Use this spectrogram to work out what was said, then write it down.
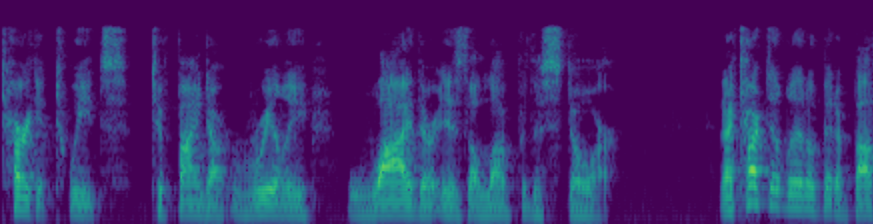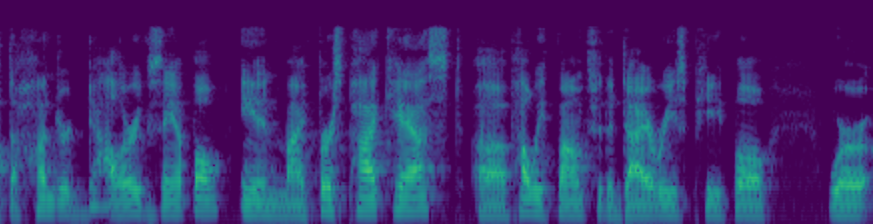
Target tweets to find out really why there is a love for the store. And I talked a little bit about the $100 example in my first podcast of how we found through the diaries people were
